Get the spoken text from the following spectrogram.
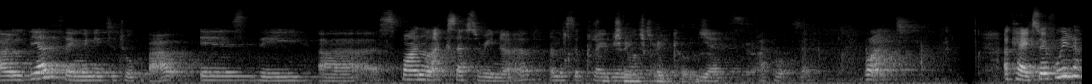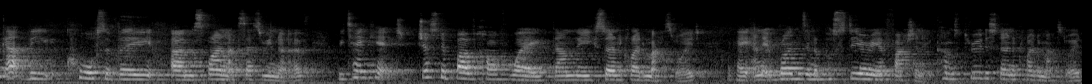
Um, the other thing we need to talk about is the uh, spinal accessory nerve and the subclavian Should change paint colours? Yes, Yeah. I thought so. Right. Okay, so if we look at the course of the um, spinal accessory nerve, we take it just above halfway down the sternocleidomastoid, okay, and it runs in a posterior fashion. It comes through the sternocleidomastoid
